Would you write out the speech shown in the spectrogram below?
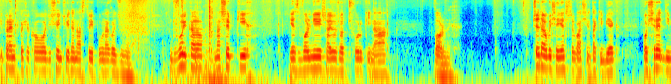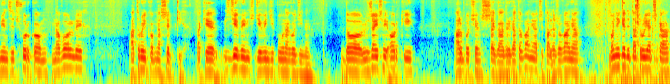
i prędkość około 10-11,5 na godzinę. Dwójka na szybkich jest wolniejsza już od czwórki na wolnych. Przydałby się jeszcze właśnie taki bieg pośredni między czwórką na wolnych a trójką na szybkich. Takie z 9-9,5 na godzinę. Do lżejszej orki albo cięższego agregatowania czy talerzowania, bo niekiedy ta trójeczka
